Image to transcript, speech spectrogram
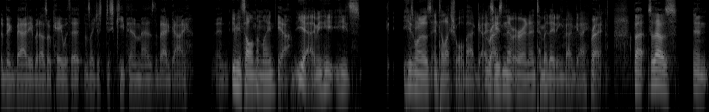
a big baddie, but I was okay with it. I was like, just just keep him as the bad guy, and you mean Solomon Lane. yeah, Yeah, I mean he he's he's one of those intellectual bad guys. Right. He's never an intimidating bad guy. right. But so that was, and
